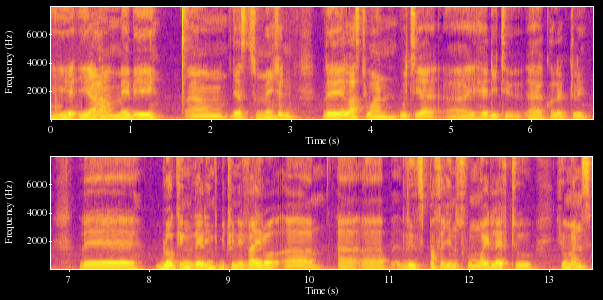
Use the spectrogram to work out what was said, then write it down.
Yeah, maybe um, just to mention the last one, which I, I heard it uh, correctly, the blocking the link between viral uh, uh, uh, these pathogens from wildlife to humans.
